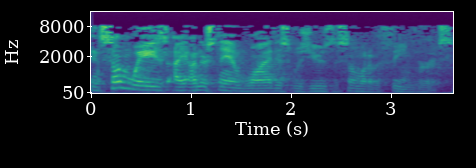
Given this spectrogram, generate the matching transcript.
in some ways I understand why this was used as somewhat of a theme verse.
